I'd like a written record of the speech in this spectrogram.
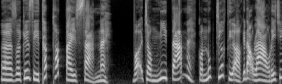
à, rồi cái gì thất thoát tài sản này vợ chồng ni tán này, còn lúc trước thì ở cái đạo lào đấy chứ.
